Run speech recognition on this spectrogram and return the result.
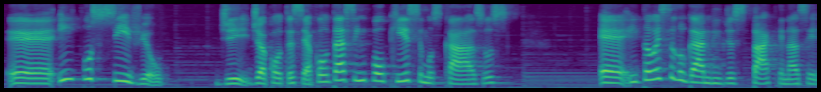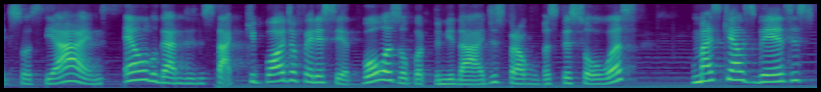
é, impossível de, de acontecer. Acontece em pouquíssimos casos é, então, esse lugar de destaque nas redes sociais é um lugar de destaque que pode oferecer boas oportunidades para algumas pessoas, mas que às vezes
